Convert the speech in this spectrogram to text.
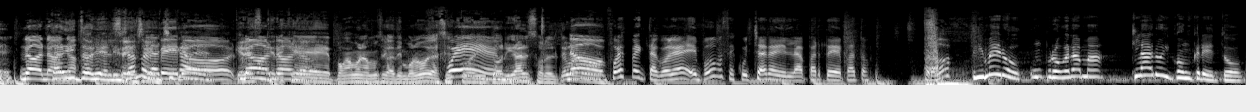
no, no, Está no. editorializando Sí, sí. la chica. Pero ¿Querés, no, querés no, que pongamos la música a tiempo nuevo y haces tu editorial sobre el tema? No, fue espectacular. Eh, ¿Podemos escuchar la parte de Pato? Primero, un programa claro y concreto,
